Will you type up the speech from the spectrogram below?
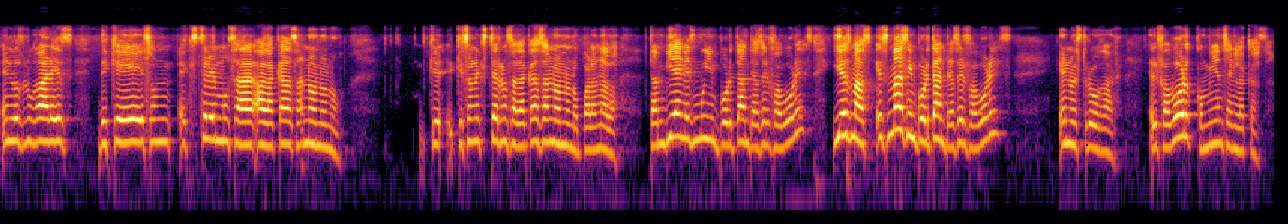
en los lugares de que son extremos a, la casa, no, no, no que, que son externos a la casa, no, no, no, para nada. También es muy importante hacer favores y es más, es más importante hacer favores en nuestro hogar. El favor comienza en la casa.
